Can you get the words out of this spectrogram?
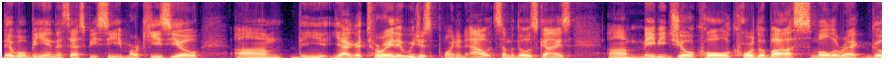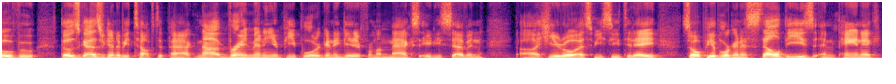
that will be in this SBC. Marchisio, um, the Yaya Toure that we just pointed out, some of those guys. Um, maybe Joe Cole, Cordoba, Smolarek, Govou. Those guys are going to be tough to pack. Not very many people are going to get it from a max 87 uh, Hero SBC today. So people are going to sell these and panic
